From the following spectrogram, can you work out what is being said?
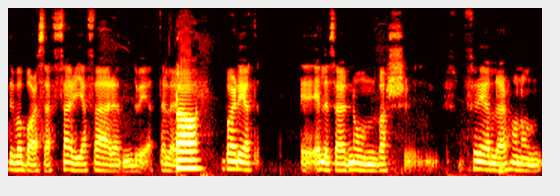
det var bara så här färgaffären du vet. Eller Ja, bara det att, eh, eller så här någon vars föräldrar har någon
